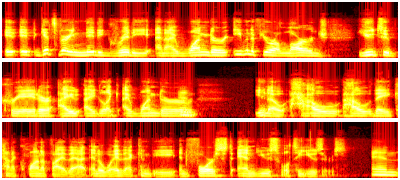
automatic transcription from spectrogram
it, it gets very nitty gritty and i wonder even if you're a large youtube creator i i like i wonder and, you know how how they kind of quantify that in a way that can be enforced and useful to users and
